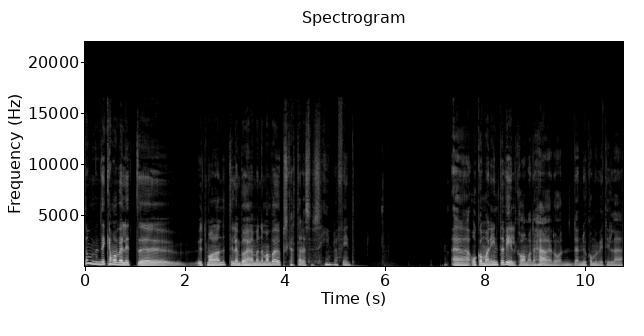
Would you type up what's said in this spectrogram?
Som, det kan vara väldigt eh, utmanande till en början, men när man börjar uppskatta det så är det så himla fint. Eh, och om man inte vill krama, det här är då, det, nu kommer vi till eh,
